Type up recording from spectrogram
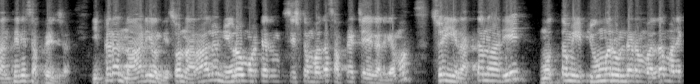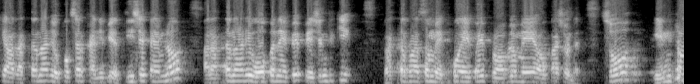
కంతిని సపరేట్ చేయాలి ఇక్కడ నాడి ఉంది. సో నరాలు న్యూరోమోటర్ సిస్టమ్ వల్ల సపరేట్ చేయగలిగాము. సో ఈ రక్తనాడి మొత్తం ఈ ట్యూమర్ ఉండడం వల్ల మనకి ఆ రక్తనాడి ఒక్కొక్కసారి కనిపించదు తీసే టైంలో ఆ రక్తనాడి ఓపెన్ అయిపోయి పేషెంట్కి రక్త ప్రాసం ఎక్కువ అయిపోయి ప్రాబ్లం అయ్యే అవకాశం ఉండదు. సో ఇంట్రో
